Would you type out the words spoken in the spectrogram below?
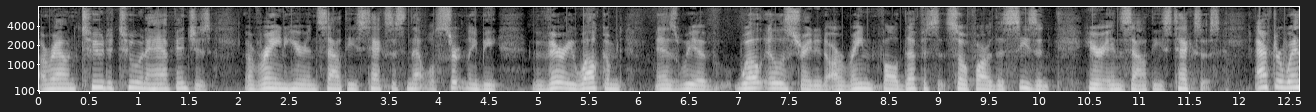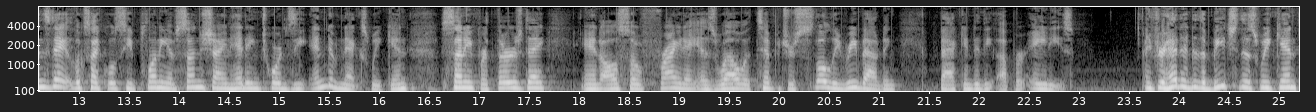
around two to two and a half inches of rain here in southeast Texas, and that will certainly be very welcomed as we have well illustrated our rainfall deficit so far this season here in southeast Texas. After Wednesday, it looks like we'll see plenty of sunshine heading towards the end of next weekend. Sunny for Thursday and also Friday as well, with temperatures slowly rebounding back into the upper 80s. If you're headed to the beach this weekend,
